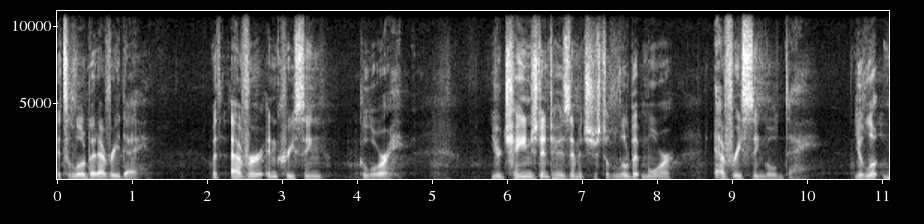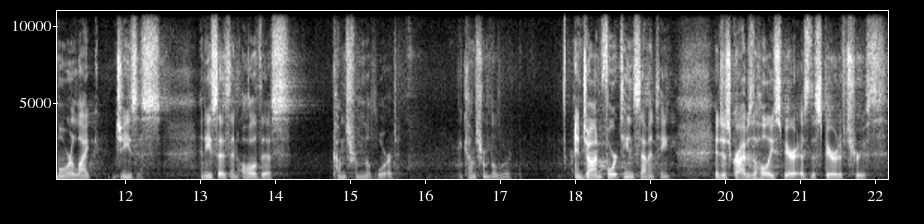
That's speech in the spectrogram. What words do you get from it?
it's a little bit every day with ever increasing glory. You're changed into his image just a little bit more every single day. You look more like Jesus. And he says, and all this comes from the Lord. It comes from the Lord. In John 14, 17, it describes the Holy Spirit as the Spirit of truth.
